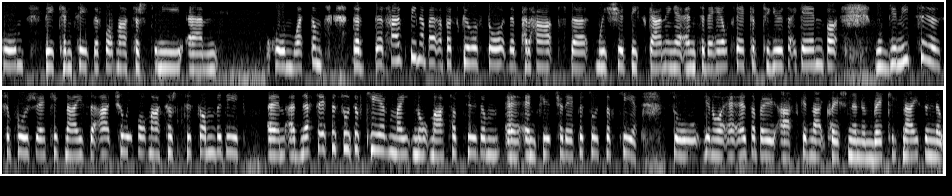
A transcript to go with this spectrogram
home, they can take their what matters to me um, home with them. There, there has been a bit of a school of thought that perhaps that we should be scanning it into the health record to use it again, but you need to, I suppose, recognise that actually what matters to somebody um, in this episode of care might not matter to them uh, in future episodes of care. So, you know, it is about asking that question and recognising that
